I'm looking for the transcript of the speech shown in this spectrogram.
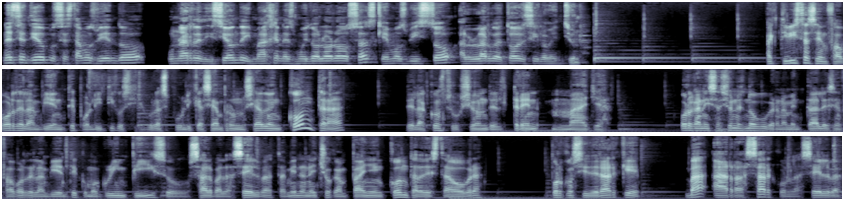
En ese sentido, pues estamos viendo una reedición de imágenes muy dolorosas que hemos visto a lo largo de todo el siglo XXI. Activistas en favor del ambiente, políticos y figuras públicas se han pronunciado en contra de la construcción del tren Maya. Organizaciones no gubernamentales en favor del ambiente como Greenpeace o Salva la Selva también han hecho campaña en contra de esta obra por considerar que va a arrasar con la selva,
